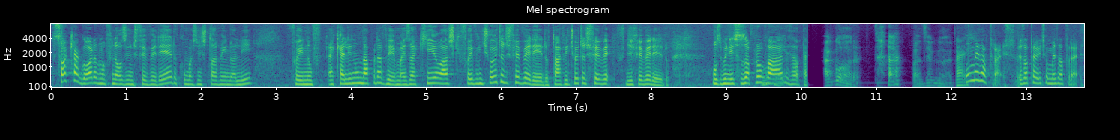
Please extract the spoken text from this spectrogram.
Só que agora, no finalzinho de fevereiro, como a gente está vendo ali, foi no, é que ali não dá para ver, mas aqui eu acho que foi 28 de fevereiro, tá? 28 de, feve, de fevereiro. Os ministros aprovaram. Agora, tá? Quase agora. Um mês atrás, exatamente um mês atrás.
